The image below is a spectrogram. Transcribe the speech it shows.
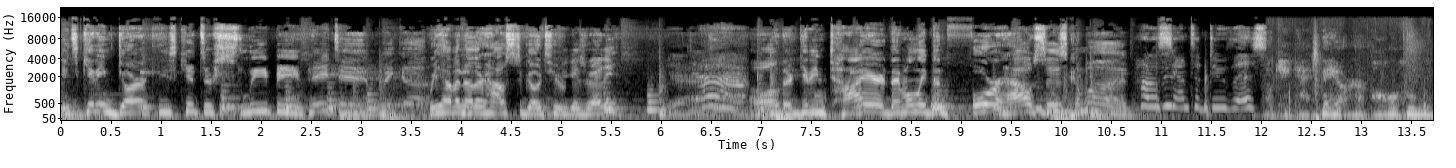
It's getting dark. These kids are sleeping. Peyton, wake up. We have another house to go to. You guys ready? Yeah. Oh, they're getting tired. They've only done four houses. Come on. How does Santa do this? Okay, guys, they are all home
